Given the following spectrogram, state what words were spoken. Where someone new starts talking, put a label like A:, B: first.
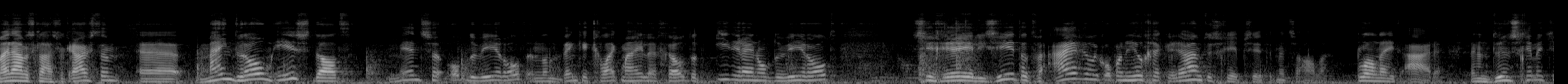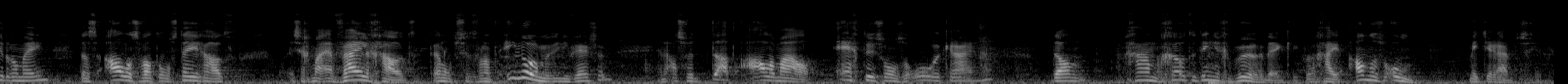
A: Mijn naam is Klaas Verkruisten. Uh, mijn droom is dat mensen op de wereld, en dan denk ik gelijk maar heel erg groot, dat iedereen op de wereld zich realiseert dat we eigenlijk op een heel gek ruimteschip zitten met z'n allen. Planeet Aarde. Met een dun schilletje eromheen. Dat is alles wat ons tegenhoudt, zeg maar, en veilig houdt ten opzichte van het enorme universum. En als we dat allemaal echt tussen onze oren krijgen, dan gaan grote dingen gebeuren, denk ik. Dan ga je anders om met je ruimteschip.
